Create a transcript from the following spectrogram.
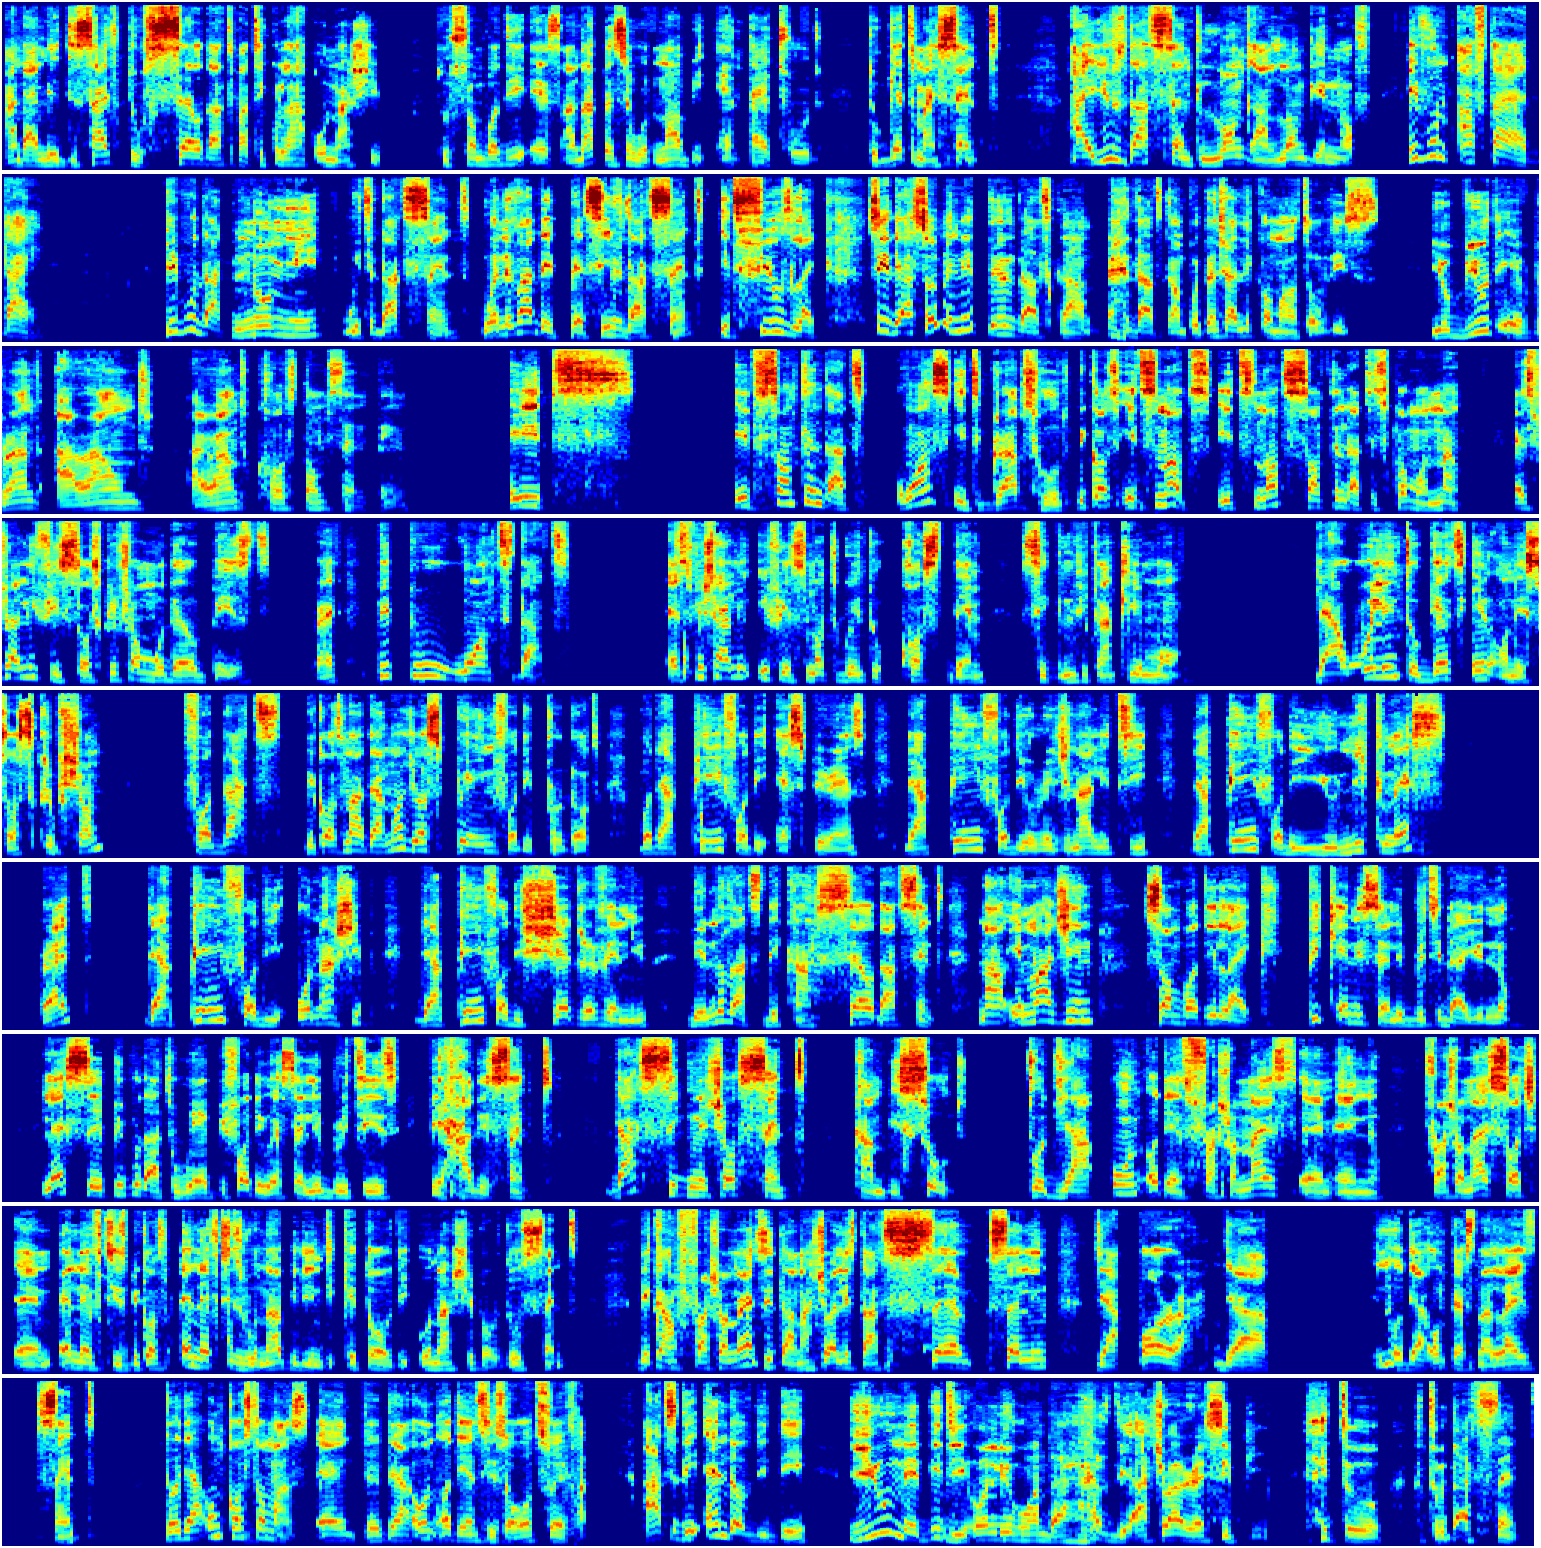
And I may decide to sell that particular ownership to somebody else, and that person would now be entitled to get my scent. I use that scent long and long enough, even after I die people that know me with that scent, whenever they perceive that scent, it feels like see, there are so many things that can that can potentially come out of this. You build a brand around around custom scenting. It's it's something that once it grabs hold, because it's not it's not something that is common now, especially if it's subscription model based, right? People want that, especially if it's not going to cost them significantly more they are willing to get in on a subscription for that because now they're not just paying for the product, but they are paying for the experience, they are paying for the originality, they are paying for the uniqueness, right? They are paying for the ownership, they are paying for the shared revenue. They know that they can sell that scent. Now imagine somebody like pick any celebrity that you know. Let's say people that were before they were celebrities, they had a scent. That signature scent can be sold to their own audience, fractionized um, and fractionize such um, NFTs because NFTs will now be the indicator of the ownership of those scents. They can fractionize it and actually start sell, selling their aura, their you know their own personalized scent to their own customers and to their own audiences or whatsoever. At the end of the day, you may be the only one that has the actual recipe to to that scent.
